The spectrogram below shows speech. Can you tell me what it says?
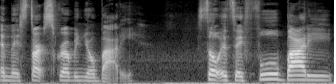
and they start scrubbing your body. So it's a full body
